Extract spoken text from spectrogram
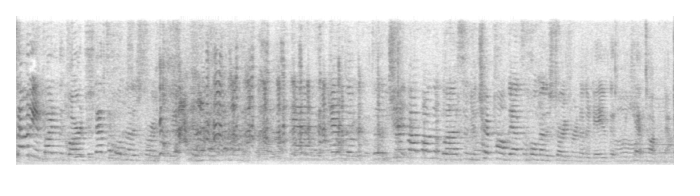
Somebody invited the guard, but that's a whole other story. for And, and the, the trip up on the bus and the trip home, that's a whole nother story for another day that we can't talk about.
